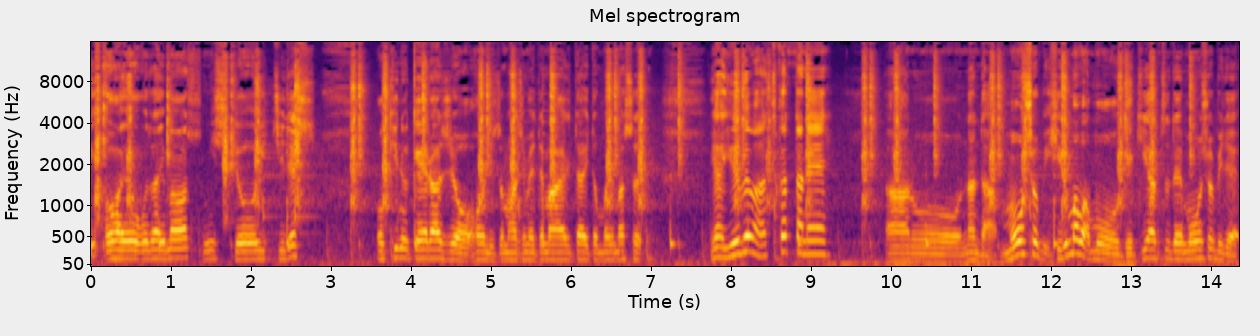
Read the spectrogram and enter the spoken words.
い、おはようございます。西京一です。起き抜けラジオ、本日も始めてまいりたいと思います。いや、夕べは暑かったね。あのーなんだ、猛暑日、昼間はもう激アツで猛暑日で、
